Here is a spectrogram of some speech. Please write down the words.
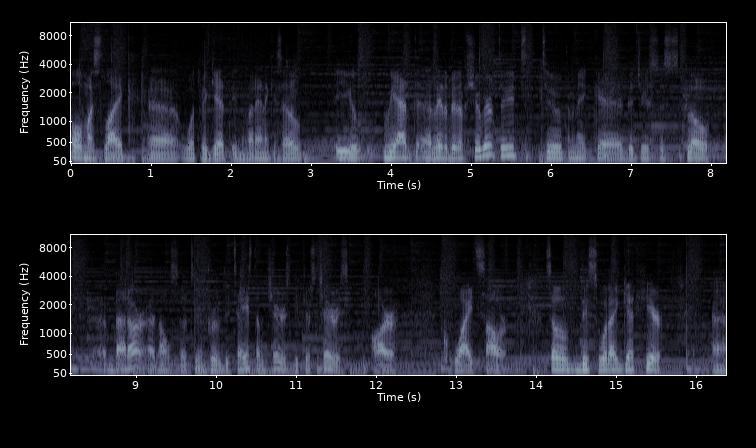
almost like uh, what we get in vareniki. So you, we add a little bit of sugar to it to make uh, the juices flow better and also to improve the taste of cherries because cherries are quite sour. So this is what I get here. Uh,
